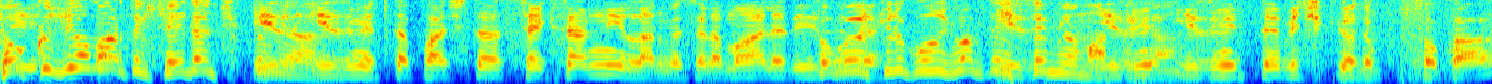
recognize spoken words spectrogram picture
Çok kızıyorum artık şeyden çıktım İz, yani. İzmit'te Paş'ta 80'li yıllar mesela mahallede Çok İzmit'te. ölçülü konuşmak da İz- istemiyorum artık İzmit, yani. İzmit'te bir çıkıyorduk sokağa.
